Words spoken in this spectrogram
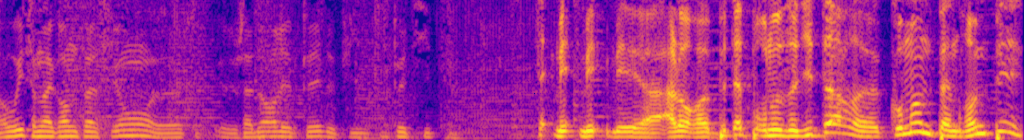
Alors oui, c'est ma grande passion. euh, J'adore l'épée depuis toute petite. Mais, mais, mais euh, alors, euh, peut-être pour nos auditeurs, comment peindre un P?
